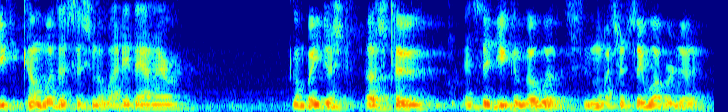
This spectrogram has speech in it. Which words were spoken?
you can come with us. There's nobody down there. It's Going to be just us two. And said, You can go with us and watch and see what we're doing.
